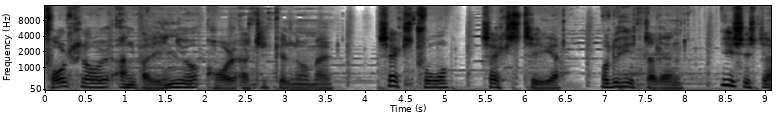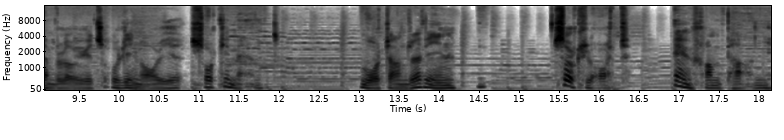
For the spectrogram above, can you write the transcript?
Folklore Albarinho har artikelnummer 6263 och du hittar den i Systembolagets ordinarie sortiment. Vårt andra vin, såklart, en champagne.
